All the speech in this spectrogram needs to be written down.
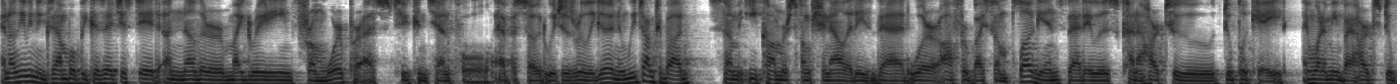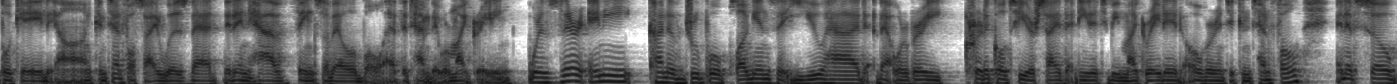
And I'll give you an example because I just did another migrating from WordPress to Contentful episode, which is really good. And we talked about some e-commerce functionalities that were offered by some plugins that it was kind of hard to duplicate. And what I mean by hard to duplicate uh, on Contentful side was that they didn't have things available at the time they were migrating. Was there any kind of Drupal plugins that you had that were very critical to your site that needed to be migrated over into Contentful? And if so,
